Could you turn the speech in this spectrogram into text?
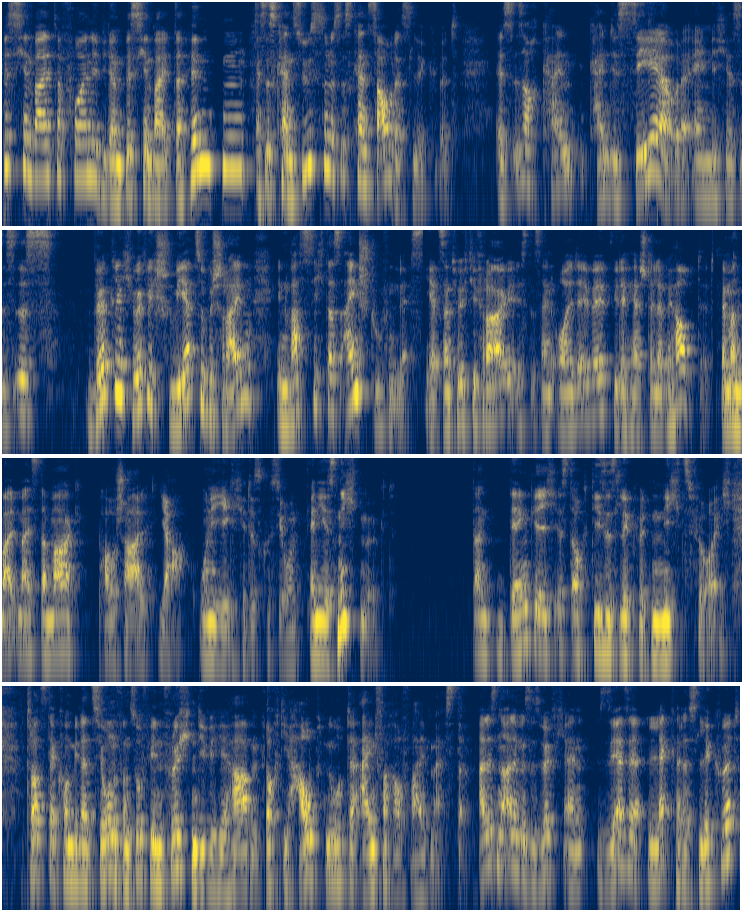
bisschen weiter vorne, wieder ein bisschen weiter hinten. Es ist kein süßes und es ist kein saures Liquid. Es ist auch kein, kein Dessert oder ähnliches. Es ist wirklich, wirklich schwer zu beschreiben, in was sich das einstufen lässt. Jetzt natürlich die Frage, ist es ein All-Day-Vape, wie der Hersteller behauptet? Wenn man Waldmeister mag, pauschal ja, ohne jegliche Diskussion. Wenn ihr es nicht mögt, dann denke ich, ist auch dieses Liquid nichts für euch. Trotz der Kombination von so vielen Früchten, die wir hier haben, doch die Hauptnote einfach auf Waldmeister. Alles in allem ist es wirklich ein sehr, sehr leckeres Liquid,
